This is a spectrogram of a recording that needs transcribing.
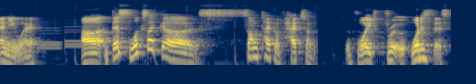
Anyway, uh, this looks like a some type of hex on void fruit. What is this?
